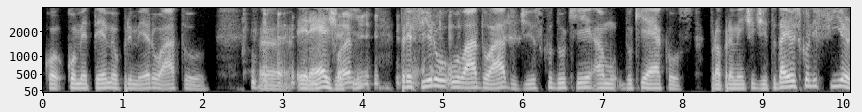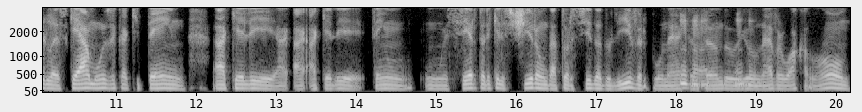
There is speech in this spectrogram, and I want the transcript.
co cometer meu primeiro ato uh, herege aqui, prefiro o lado A do disco do que, a, do que Echoes, propriamente dito. Daí eu escolhi Fearless, que é a música que tem aquele, a, a, aquele tem um, um excerto ali que eles tiram da torcida do Liverpool, né, uhum, cantando uhum. You'll Never Walk Alone.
